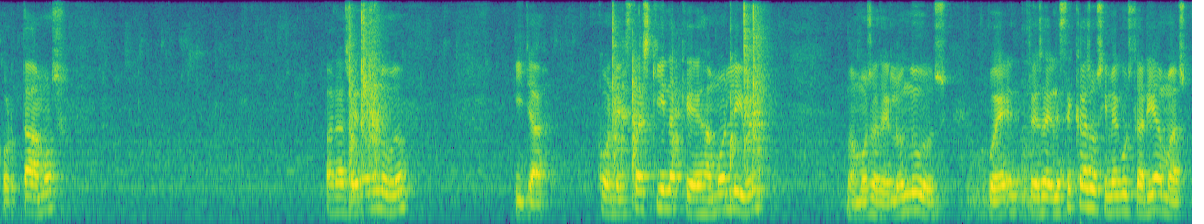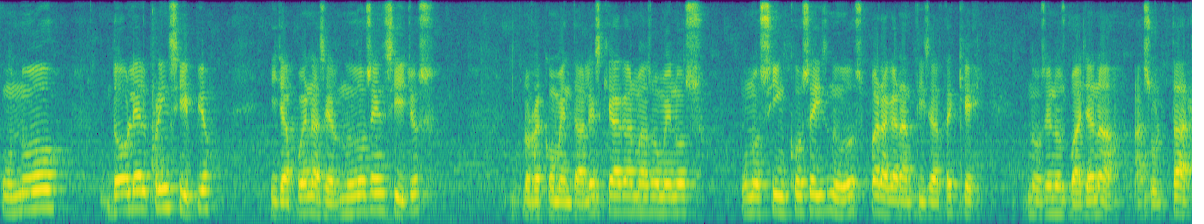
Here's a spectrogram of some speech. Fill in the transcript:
cortamos para hacer el nudo y ya con esta esquina que dejamos libre vamos a hacer los nudos. Pues, en este caso sí me gustaría más un nudo doble al principio y ya pueden hacer nudos sencillos. Lo recomendable es que hagan más o menos unos 5 o 6 nudos para garantizar que no se nos vayan a soltar.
